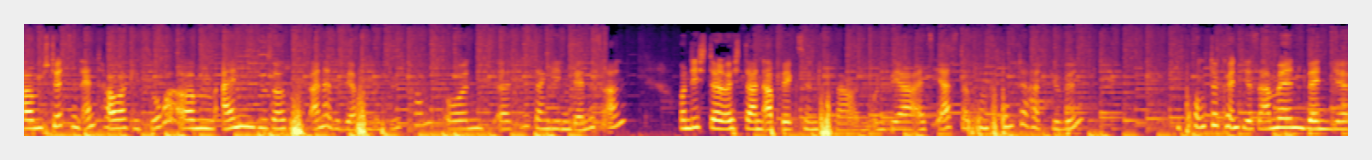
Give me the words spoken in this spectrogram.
Ähm, Stürz in Endtower geht so, ähm, ein User ruft an, also wer von euch durchkommt, und äh, tritt dann gegen Dennis an. Und ich stelle euch dann abwechselnd Fragen. Und wer als erster fünf Punkte hat, gewinnt. Die Punkte könnt ihr sammeln, wenn ihr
